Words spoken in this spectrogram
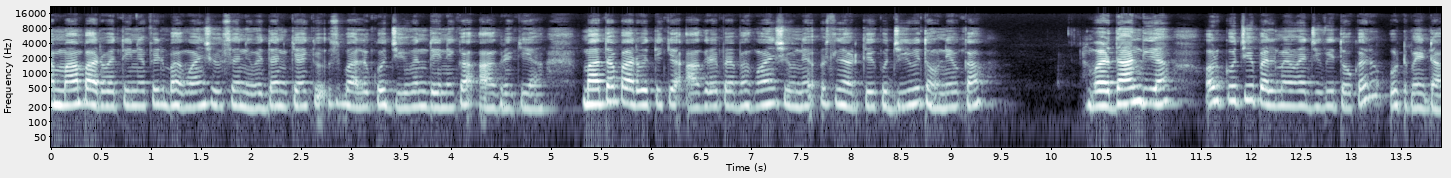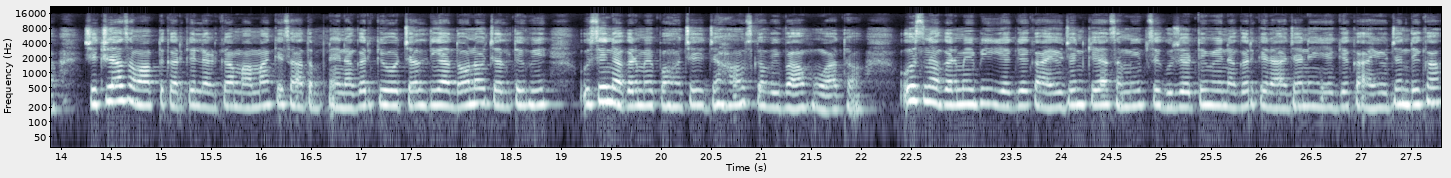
अब माँ पार्वती ने फिर भगवान शिव से निवेदन किया कि उस बालक को जीवन देने का आग्रह किया। माता पार्वती के आग्रह पर भगवान शिव ने उस लड़के को जीवित होने का वरदान दिया और कुछ ही पल में वह जीवित होकर उठ बैठा। शिक्षा समाप्त करके लड़का मामा के साथ अपने नगर की ओर चल दिया। दोनों चलते हुए उसी नगर में पहुँचे जहाँ उसका विवाह हुआ था। उस नगर में भी यज्ञ का आयोजन किया। समीप से गुजरते हुए नगर के राजा ने यज्ञ का आयोजन देखा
